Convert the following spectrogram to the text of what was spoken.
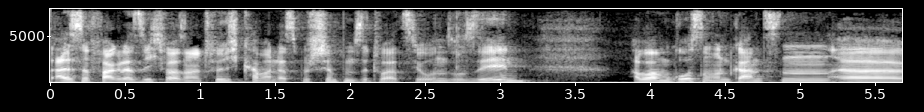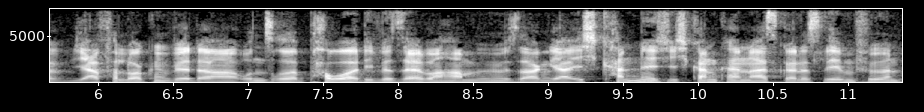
ist alles eine Frage der Sichtweise. Natürlich kann man das in bestimmten Situationen so sehen. Aber im Großen und Ganzen, äh, ja, verleugnen wir da unsere Power, die wir selber haben, wenn wir sagen, ja, ich kann nicht, ich kann kein nice, geiles Leben führen,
